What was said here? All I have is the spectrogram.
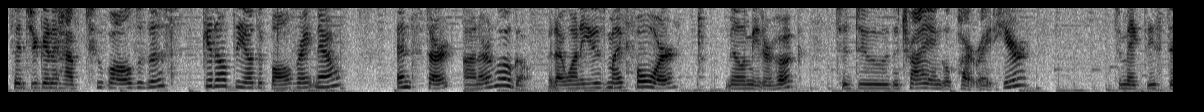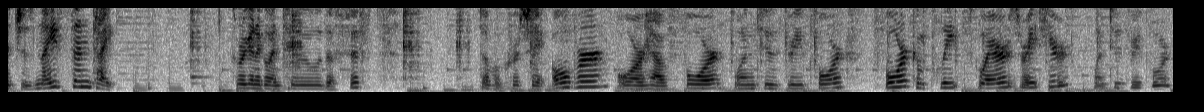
Since you're going to have two balls of this, get out the other ball right now and start on our logo. But I want to use my four millimeter hook to do the triangle part right here to make these stitches nice and tight. So we're going to go into the fifth double crochet over or have four, one, two, three, four, four complete squares right here, one, two, three, four, and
